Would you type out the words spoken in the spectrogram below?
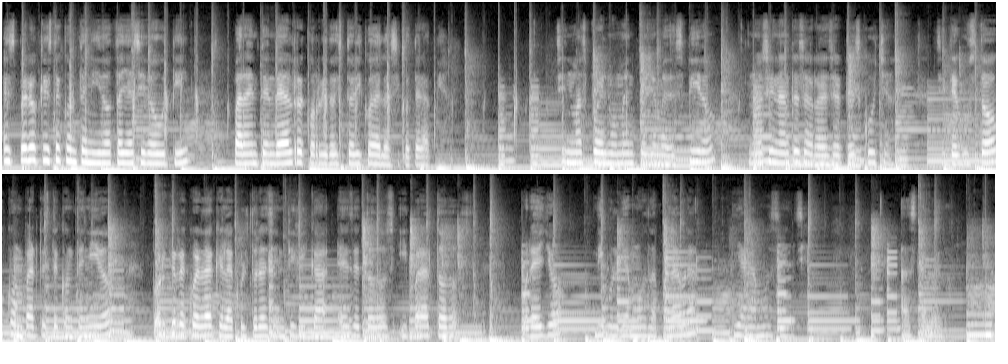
Espero que este contenido te haya sido útil para entender el recorrido histórico de la psicoterapia. Sin más por el momento yo me despido, no sin antes agradecer tu escucha. Si te gustó, comparte este contenido porque recuerda que la cultura científica es de todos y para todos. Por ello, divulguemos la palabra y hagamos ciencia. Hasta luego.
